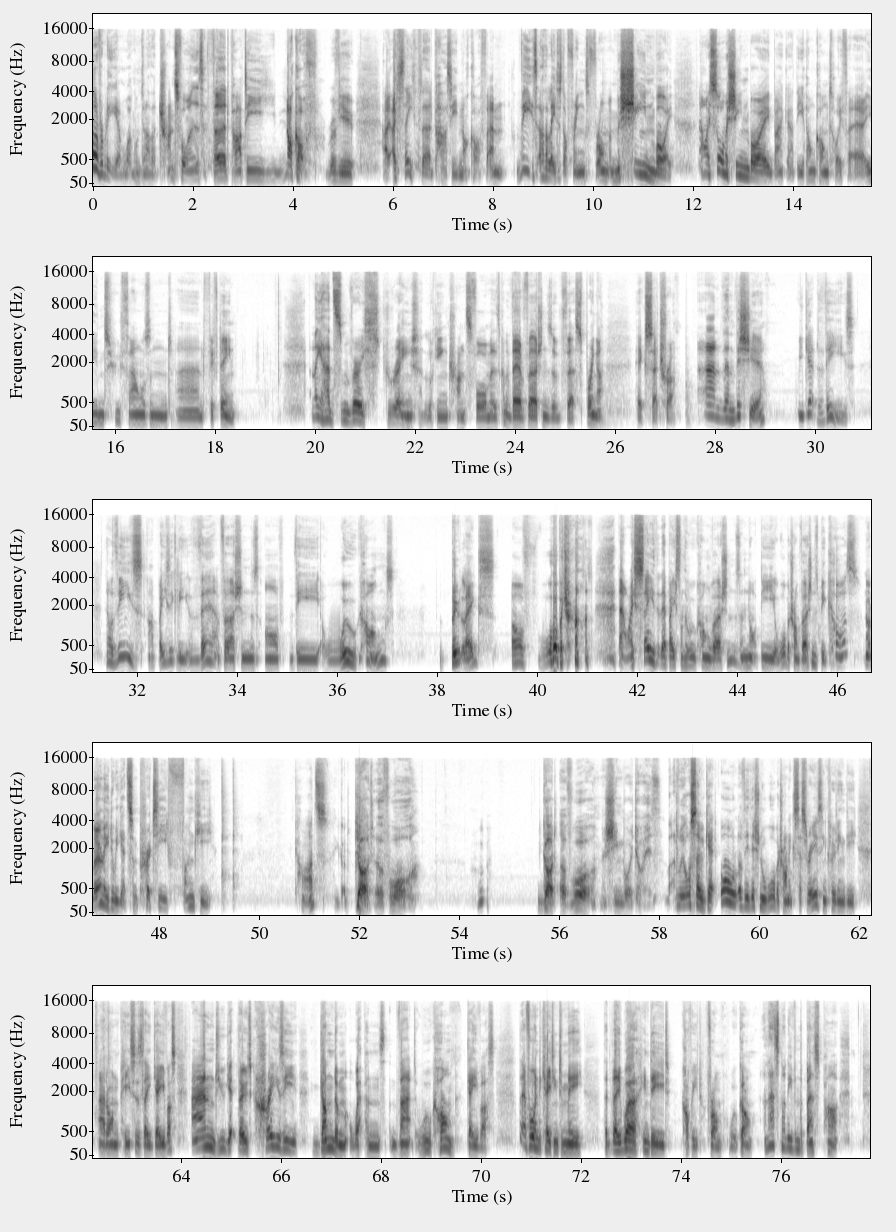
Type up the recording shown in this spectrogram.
Hello, everybody, and welcome to another Transformers third party knockoff review. I, I say third party knockoff. Um, these are the latest offerings from Machine Boy. Now, I saw Machine Boy back at the Hong Kong Toy Fair in 2015. And they had some very strange looking Transformers, kind of their versions of uh, Springer, etc. And then this year, we get these. Now, these are basically their versions of the Wukong's bootlegs of Warbotron. now, I say that they're based on the Wukong versions and not the Warbotron versions because not only do we get some pretty funky cards, you got God of War. God of War Machine Boy toys. But we also get all of the additional Warbotron accessories, including the add-on pieces they gave us, and you get those crazy Gundam weapons that Wukong gave us, therefore indicating to me that they were indeed copied from Wukong. And that's not even the best part.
